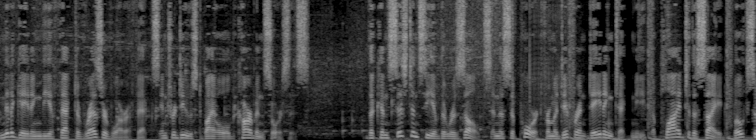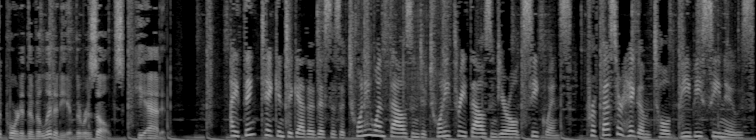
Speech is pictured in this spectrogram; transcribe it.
mitigating the effect of reservoir effects introduced by old carbon sources. The consistency of the results and the support from a different dating technique applied to the site both supported the validity of the results, he added. I think taken together this is a 21,000 to 23,000 year old sequence, Professor Higham told BBC News.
